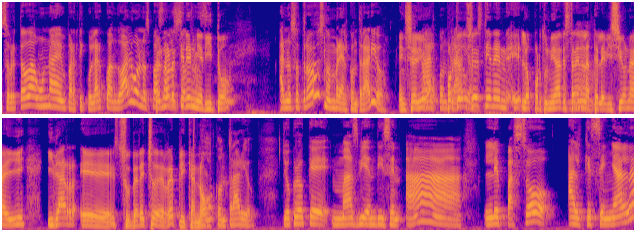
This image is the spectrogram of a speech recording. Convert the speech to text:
sobre todo a una en particular, cuando algo nos pasa Pero no a les tienen miedito. ¿A nosotros? No, hombre, al contrario. ¿En serio? Al Porque ustedes tienen eh, la oportunidad de estar en la televisión ahí y dar eh, su derecho de réplica, Al ¿no? contrario. Yo creo que más bien dicen, ah, le pasó al que señala,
